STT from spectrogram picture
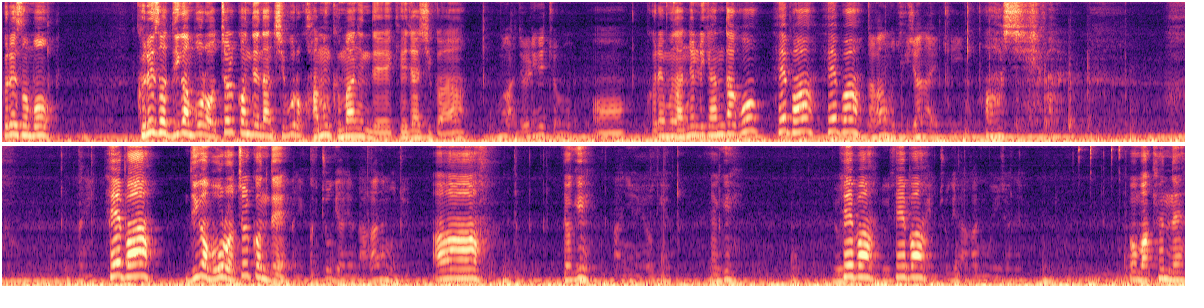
그래서 뭐 그래서 네가 뭘 어쩔 건데 난 집으로 가면 그만인데 개자식아 문 안 열리겠죠 뭐. 어 그래 문 안 열리게 한다고? 해봐 해봐 나가는 거 뒤잖아요 뒤. 아 씨발 아니 해봐 네가 뭘 어쩔 건데 아니 그쪽이 아니라 나가는 문. 아 여기 아니요 여기요. 여기 여기 해봐, 해봐. 왼쪽이 나가는 문이잖아요. 어 막혔네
